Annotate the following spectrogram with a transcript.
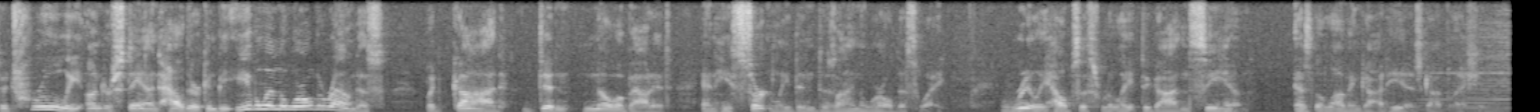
to truly understand how there can be evil in the world around us, but God didn't know about it and he certainly didn't design the world this way. Really helps us relate to God and see him as the loving God he is. God bless you.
